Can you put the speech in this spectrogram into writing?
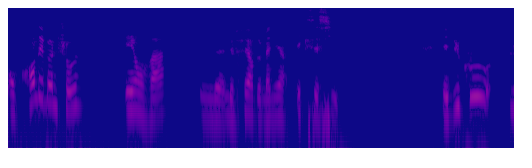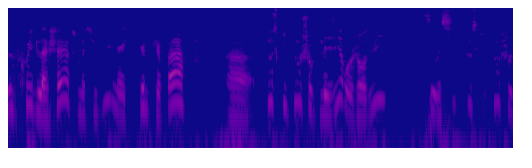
On prend des bonnes choses et on va le faire de manière excessive. Et du coup, le fruit de la chair, je me suis dit, mais quelque part, euh, tout ce qui touche au plaisir aujourd'hui, c'est aussi tout ce qui touche au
